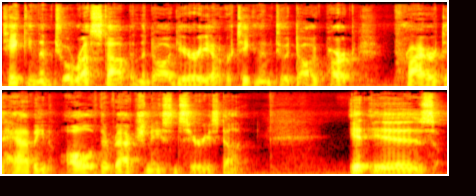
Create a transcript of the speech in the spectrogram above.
taking them to a rest stop in the dog area or taking them to a dog park prior to having all of their vaccination series done. It is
